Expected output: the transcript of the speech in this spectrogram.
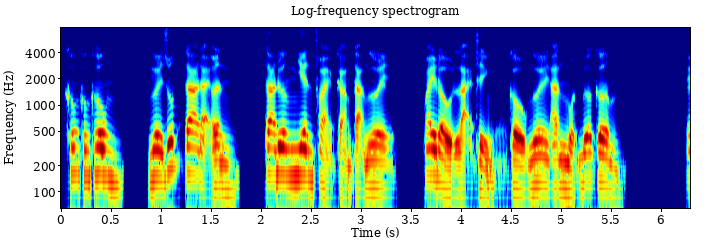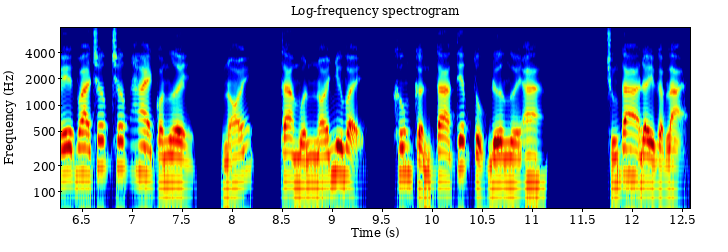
không không không, ngươi giúp ta đại ân, ta đương nhiên phải cảm tạ ngươi, quay đầu lại thỉnh cầu ngươi ăn một bữa cơm. Eva chớp chớp hai con ngươi, nói, ta muốn nói như vậy, không cần ta tiếp tục đưa ngươi a. Chúng ta đây gặp lại.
